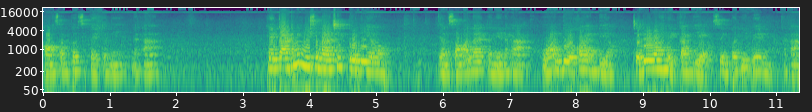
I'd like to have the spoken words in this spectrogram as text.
ของ sample space ตัวนี้นะคะ การณ์ที่มีสมาชิกตัวเดียว อย่างสองอันแรกตัวนี้นะคะหัวอันเดียวก็อันเดียว จะเรียกว่าเหตุการณ์เดี่ยว simple event นะคะ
